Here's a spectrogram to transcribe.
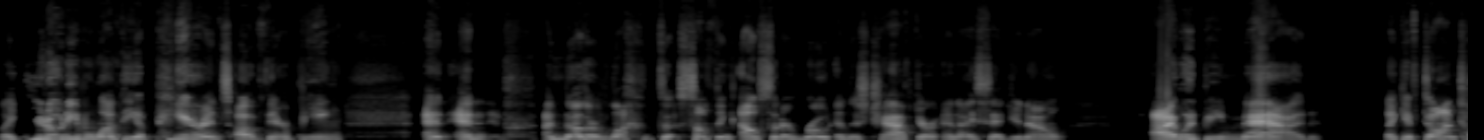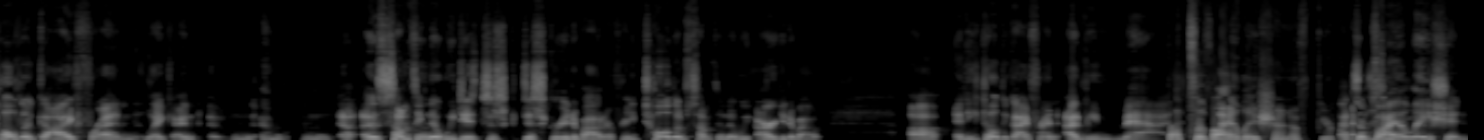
Like you don't even want the appearance of there being and and another something else that I wrote in this chapter and I said, you know, I would be mad like if Don told a guy friend like an, uh, uh, something that we did dis- disagreed about or if he told him something that we argued about uh, and he told a guy friend, I'd be mad. That's a violation of your That's a violation.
